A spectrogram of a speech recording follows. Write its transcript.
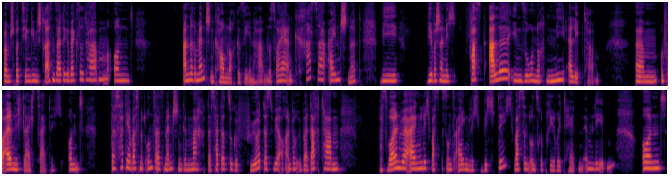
beim Spazierengehen die Straßenseite gewechselt haben und andere Menschen kaum noch gesehen haben. Das war ja ein krasser Einschnitt, wie wir wahrscheinlich fast alle ihn so noch nie erlebt haben. Ähm, und vor allem nicht gleichzeitig. Und das hat ja was mit uns als Menschen gemacht. Das hat dazu geführt, dass wir auch einfach überdacht haben, was wollen wir eigentlich? Was ist uns eigentlich wichtig? Was sind unsere Prioritäten im Leben? Und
